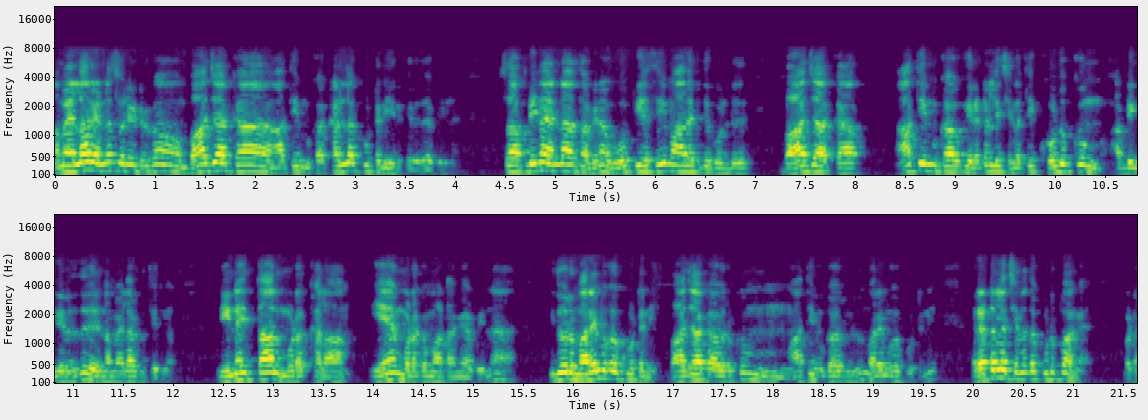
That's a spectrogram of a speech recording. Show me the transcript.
நம்ம எல்லாரும் என்ன சொல்லிட்டு இருக்கோம், பாஜக, அதிமுக கள்ள கூட்டணி இருக்கிறது அப்படின்னு. ஸோ அப்படின்னா என்ன அர்த்தம் அப்படின்னா, ஓபிஎஸ்ஸையும் ஆதரித்து கொண்டு பாஜக, அதிமுகவுக்கு இரட்டலை சின்னத்தை கொடுக்கும் அப்படிங்கிறது நம்ம எல்லாருக்கும் தெரியும். நினைத்தால் முடக்கலாம். ஏன் முடக்க மாட்டாங்க அப்படின்னா, இது ஒரு மறைமுக கூட்டணி. பாஜகவிற்கும், அதிமுகவிற்கும் மறைமுக கூட்டணி. ரெட்டல சின்னத்தை கொடுப்பாங்க பட்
